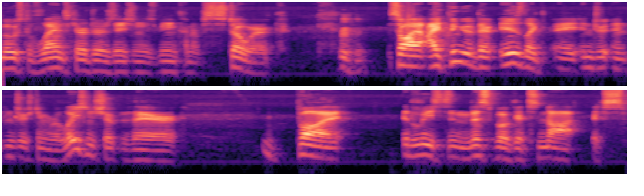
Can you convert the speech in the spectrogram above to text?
most of Lan's characterization is being kind of stoic So I, I think that there is like a inter- an interesting relationship there but at least in this book it's not it's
